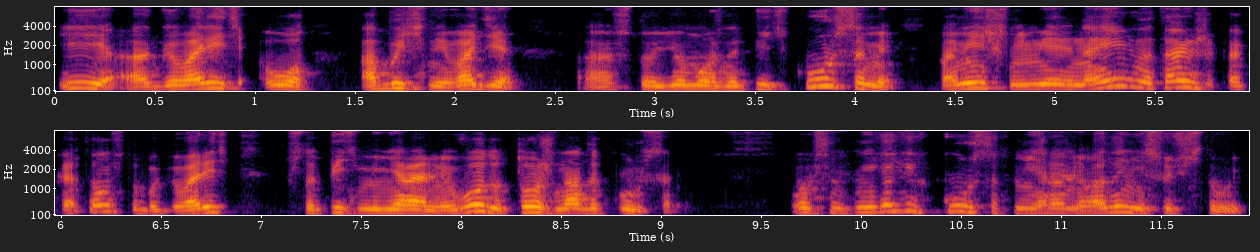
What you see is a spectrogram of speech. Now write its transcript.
И а, говорить о обычной воде, а, что ее можно пить курсами, по меньшей мере наивно, так же, как о том, чтобы говорить, что пить минеральную воду тоже надо курсами. В общем-то, никаких курсов минеральной воды не существует.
